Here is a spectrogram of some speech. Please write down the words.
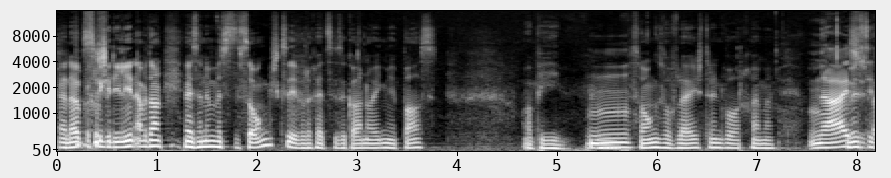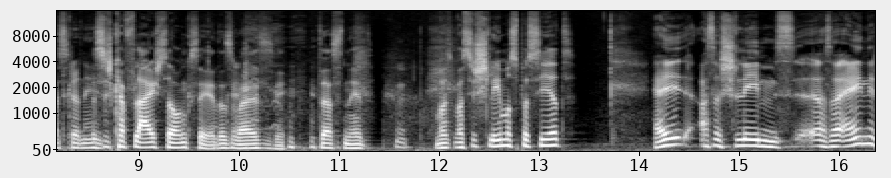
Wenn jemand ein bisschen grilliert, aber dann, ich weiß auch nicht mehr, was der Song war, vielleicht hat es sogar noch irgendwie gepasst. Wobei, Mm. Songs, wo Fleisch drin vorkommen. Nein, es ist, also, es ist kein Fleischsong gesehen, das Okay. weiß ich. Das nicht. Was, was ist Schlimmeres passiert? Hey, also Schlimmes. Also einer,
